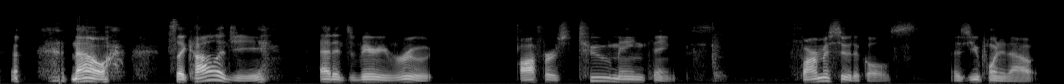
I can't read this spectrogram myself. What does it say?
now, psychology at its very root offers two main things pharmaceuticals, as you pointed out,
